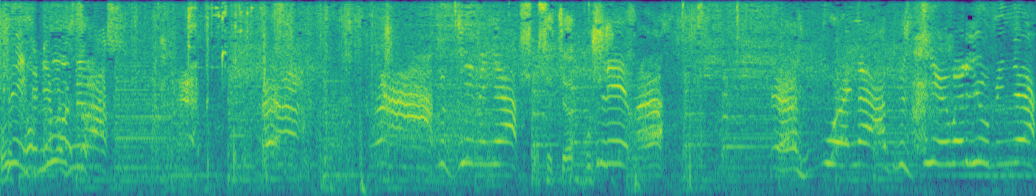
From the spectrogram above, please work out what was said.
Ты не Успокойся! возьмешь! Отпусти меня! Сейчас я тебя отпущу. Блин! а! Эх, Больно! Отпусти, говорю, меня!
